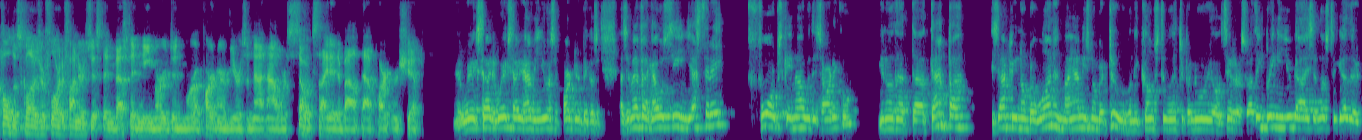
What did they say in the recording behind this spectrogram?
Full disclosure, Florida Funders just invested in Emerge and we're a partner of yours in that now. We're so excited about that partnership. We're excited. We're excited having you as a partner because, as a matter of fact, I was seeing yesterday, Forbes came out with this article, you know, that uh, Tampa is actually number one and Miami's number two when it comes to entrepreneurial, et cetera. So I think bringing you guys and us together,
